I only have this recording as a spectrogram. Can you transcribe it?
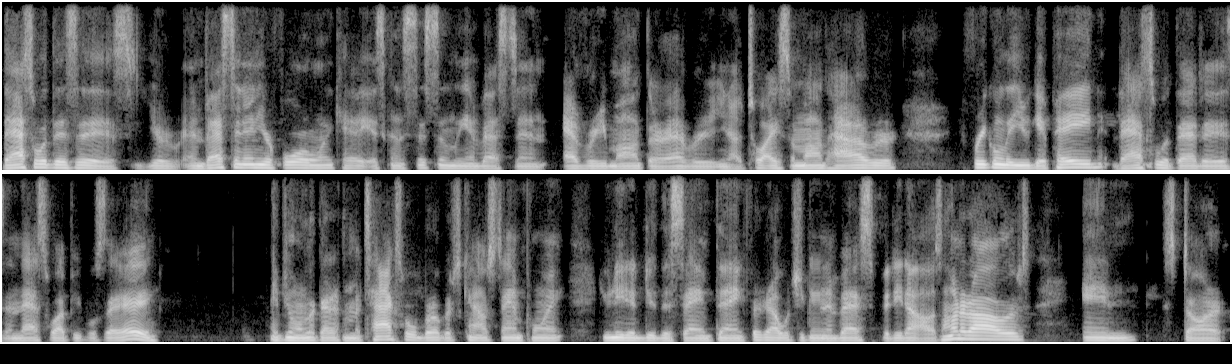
that's what this is you're investing in your 401k it's consistently investing every month or every you know twice a month however frequently you get paid that's what that is and that's why people say hey if you want to look at it from a taxable brokerage account standpoint you need to do the same thing figure out what you can invest $50 $100 and start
